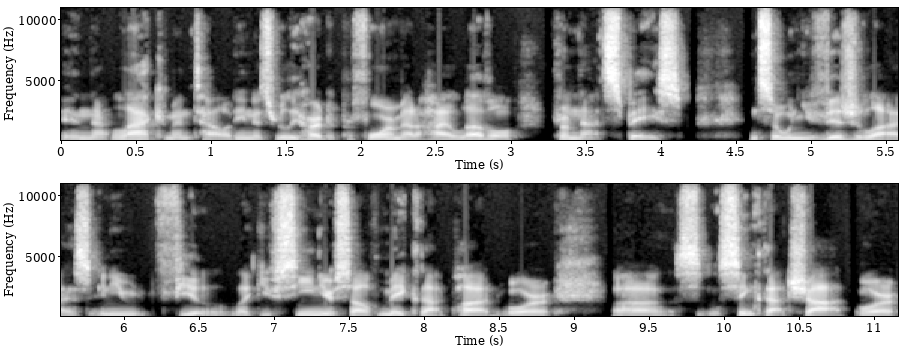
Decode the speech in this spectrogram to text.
and that lack mentality and it's really hard to perform at a high level from that space and so when you visualize and you feel like you've seen yourself make that putt or uh, sink that shot or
